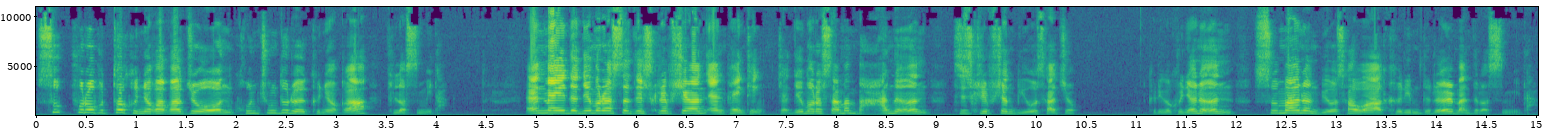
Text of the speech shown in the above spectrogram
숲으로부터 그녀가 가져온 곤충들을 그녀가 길렀습니다. And made numerous description and painting. 자, numerous 하면 많은 description 묘사죠. 그리고 그녀는 수많은 묘사와 그림들을 만들었습니다.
